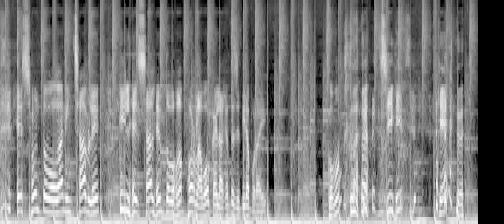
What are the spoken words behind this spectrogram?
es un tobogán hinchable y le sale un tobogán por la boca y la gente se tira por ahí. ¿Cómo? sí. ¿Qué?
